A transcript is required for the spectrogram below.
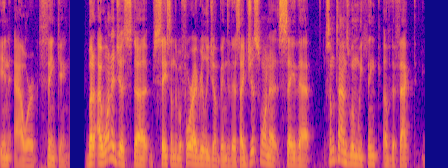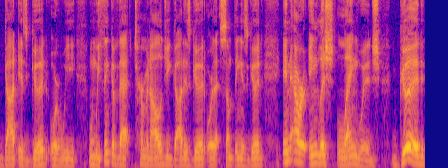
in our thinking. But I want to just uh, say something before I really jump into this. I just want to say that sometimes when we think of the fact God is good or we when we think of that terminology God is good or that something is good in our English language good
